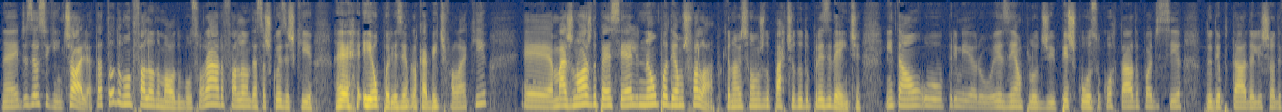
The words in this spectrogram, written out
Né, e dizer o seguinte: olha, tá todo mundo falando mal do Bolsonaro, falando essas coisas que é, eu, por exemplo, acabei de falar aqui. É, mas nós do PSL não podemos falar, porque nós somos do partido do presidente. Então, o primeiro exemplo de pescoço cortado pode ser do deputado Alexandre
